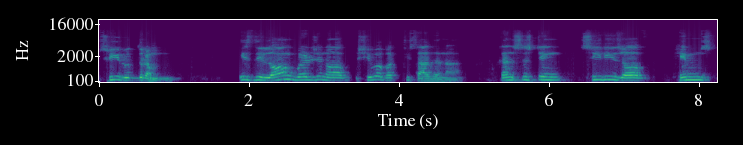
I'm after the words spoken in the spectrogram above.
Sri Rudram is the long version of Shiva Bhakti Sadhana consisting series of hymns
